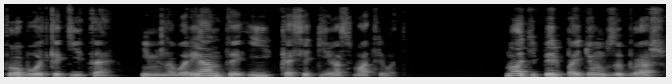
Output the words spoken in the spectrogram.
Пробовать какие-то именно варианты и косяки рассматривать. Ну а теперь пойдем в ZBrush.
